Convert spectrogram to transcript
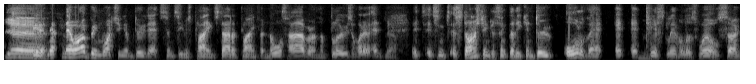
yeah, yeah. Now, now I've been watching him do that since he was playing, started playing for North Harbour and the Blues and whatever. And Yeah. it's it's astonishing to think that he can do all of that at, at Mm. test level as well. So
